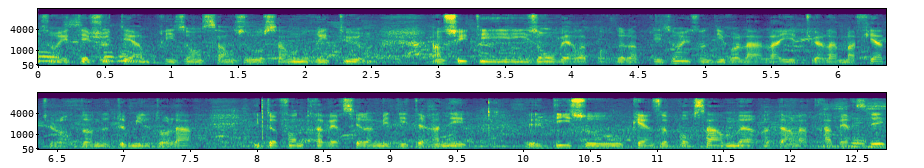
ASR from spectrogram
ils ont été jetés en prison sans eau, sans nourriture. Ensuite, ils ont ouvert la porte de la prison, ils ont dit voilà, là tu as la mafia, tu leur donnes 2000 dollars, ils te font traverser la Méditerranée. 10 ou 15% meurent dans la traversée.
